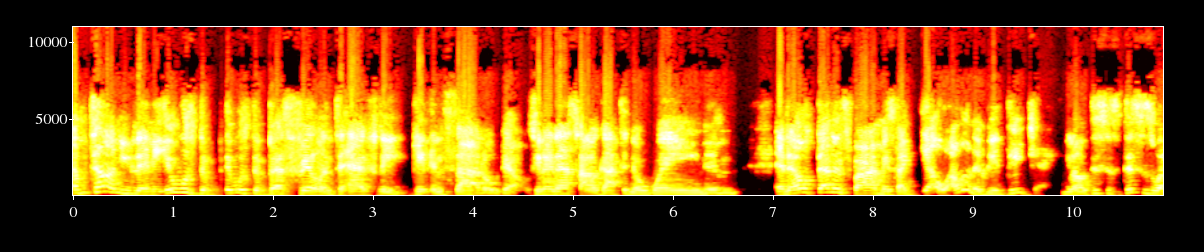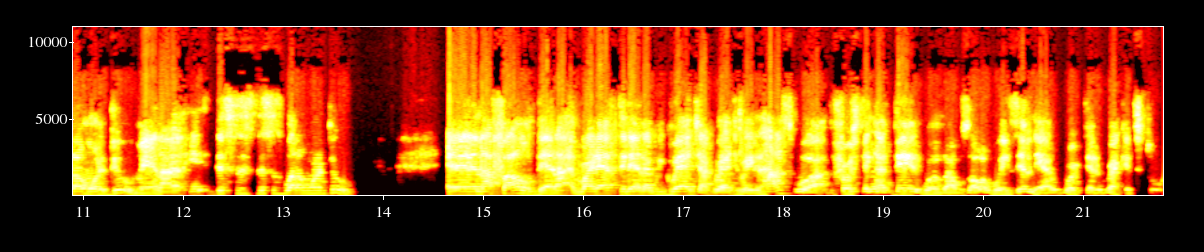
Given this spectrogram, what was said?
I'm telling you, Lenny, it was the it was the best feeling to actually get inside Odell's. You know, and that's how I got to know Wayne and and that that inspired me. It's like, yo, I want to be a DJ. You know, this is this is what I want to do, man. I this is this is what I want to do. And I followed that. I, right after that, I, we grad, I graduated high school. I, the first thing I did was I was always in there. I worked at a record store.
